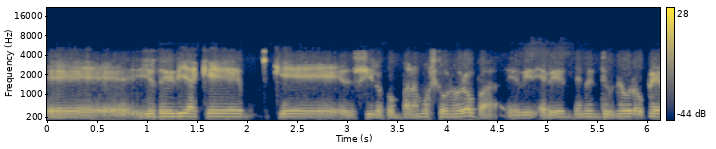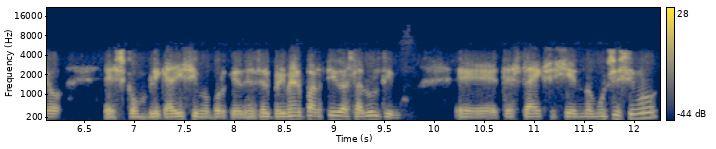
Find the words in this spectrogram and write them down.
Eh, yo te diría que, que si lo comparamos con Europa, evidentemente un europeo es complicadísimo porque desde el primer partido hasta el último eh, te está exigiendo muchísimo.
